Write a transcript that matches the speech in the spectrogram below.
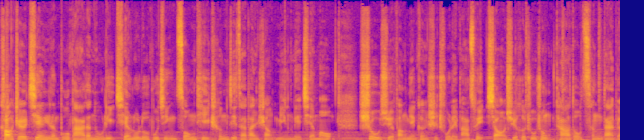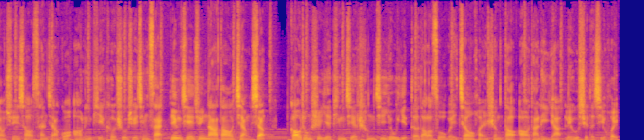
靠着坚韧不拔的努力，钱露露不仅总体成绩在班上名列前茅，数学方面更是出类拔萃。小学和初中，她都曾代表学校参加过奥林匹克数学竞赛，并且均拿到奖项。高中时也凭借成绩优异，得到了作为交换生到澳大利亚留学的机会。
